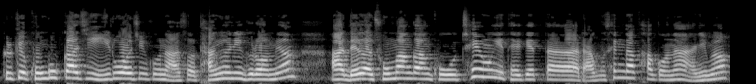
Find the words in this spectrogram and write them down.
그렇게 공고까지 이루어지고 나서 당연히 그러면 아 내가 조만간 고 채용이 되겠다라고 생각하거나 아니면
